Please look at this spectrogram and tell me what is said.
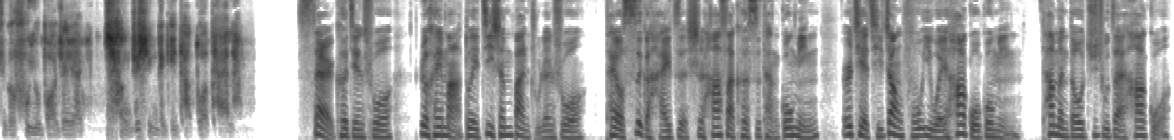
这个妇幼保健院，强制性的给他堕胎了。塞尔克坚说，热黑马对计生办主任说，他有四个孩子是哈萨克斯坦公民，而且其丈夫亦为哈国公民，他们都居住在哈国，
